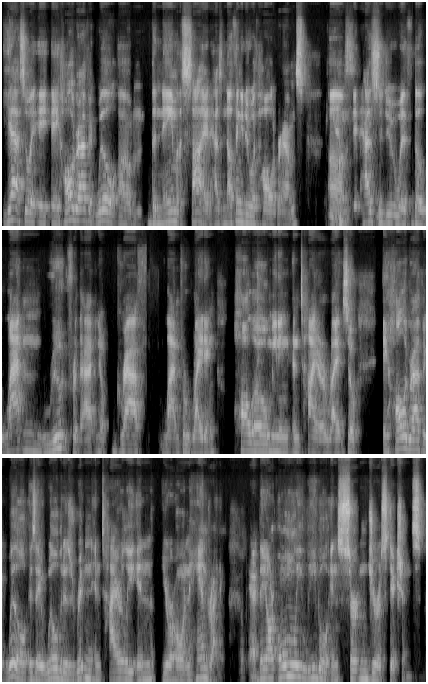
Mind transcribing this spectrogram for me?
Yeah, so a, a holographic will, um, the name aside, has nothing to do with holograms. Um, yes. It has to do with the Latin root for that, you know, graph, Latin for writing, hollow meaning entire, right? So a holographic will is a will that is written entirely in your own handwriting. Okay. They are only legal in certain jurisdictions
